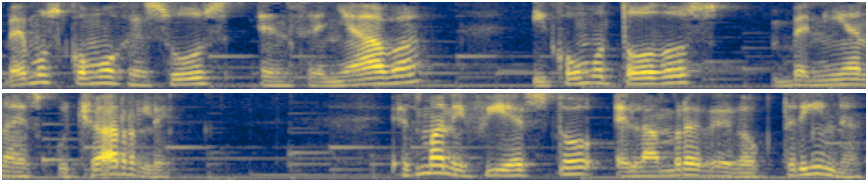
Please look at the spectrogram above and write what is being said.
vemos cómo Jesús enseñaba y cómo todos venían a escucharle. Es manifiesto el hambre de doctrina,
